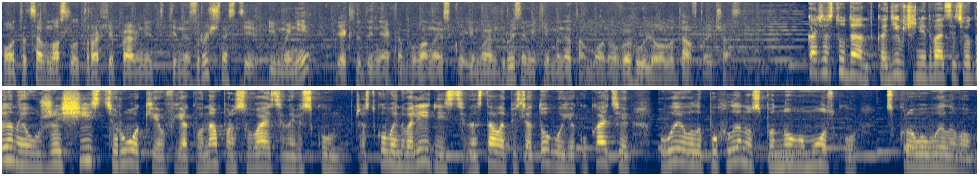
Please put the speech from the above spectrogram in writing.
От, це вносило трохи певні такі незручності і мені, як людині, яка була на війську, і моїм друзям, які мене там воно, вигулювали да, в той час. Катя студентка, дівчині 21 і уже 6 років, як вона пересувається на візку. Часткова інвалідність настала після того, як у Каті виявили пухлину спинного мозку з крововиливом.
